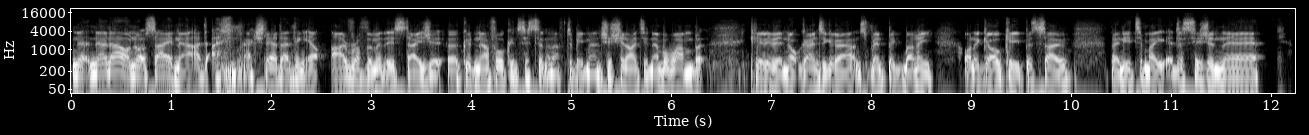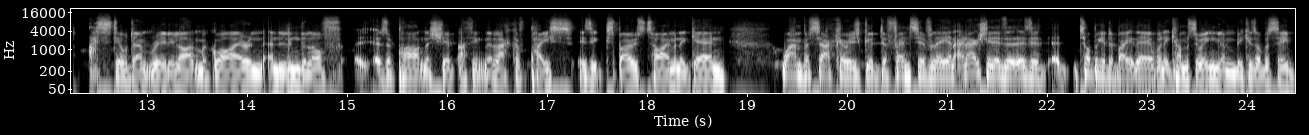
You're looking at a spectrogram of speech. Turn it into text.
no? No, no I'm not saying that. I, I, actually, I don't think either of them at this stage are good enough or consistent enough to be Manchester United number one. But clearly, they're not going to go out and spend big money on a goalkeeper, so they need to make a decision there. I still don't really like Maguire and, and Lindelof as a partnership. I think the lack of pace is exposed time and again. Wan-Bissaka is good defensively, and, and actually there's, a, there's a, topic of debate there when it comes to England because obviously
